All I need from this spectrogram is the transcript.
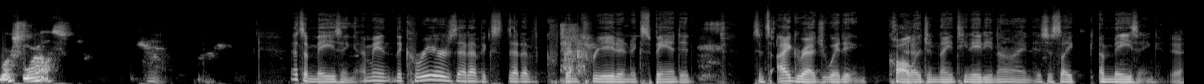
work somewhere else. That's amazing. I mean, the careers that have ex- that have been created and expanded since I graduated in college in 1989 is just like amazing. Yeah.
